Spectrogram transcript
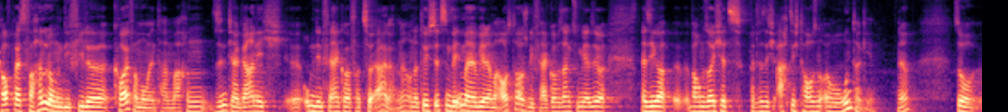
Kaufpreisverhandlungen, die viele Käufer momentan machen, sind ja gar nicht, äh, um den Verkäufer zu ärgern. Ne? Und natürlich sitzen wir immer wieder im Austausch und die Verkäufer sagen zu mir, Herr Sieger, warum soll ich jetzt, was weiß ich, 80.000 Euro runtergehen? Ne? So,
